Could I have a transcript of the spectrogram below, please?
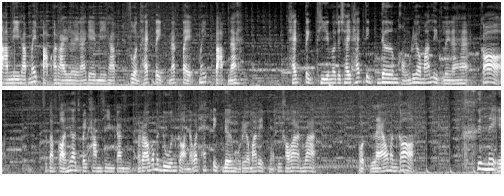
ตามนี้ครับไม่ปรับอะไรเลยนะเกมนี้ครับ ส่วนแท็กติกนักเตะไม่ปรับนะ แท็กติกทีมเราจะใช้แท็กติกเดิมของเรียลมาดริดเลยนะฮะ ก็สำหรับก่อนที่เราจะไปทำทีมกัน เราก็มาดูกันก่อนนะว่าแท็กติกเดิมของเรียลมาดริดเนี่ยที่เขาว่ากันว่า กดแล้วมันก็ขึ้นได้เอ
